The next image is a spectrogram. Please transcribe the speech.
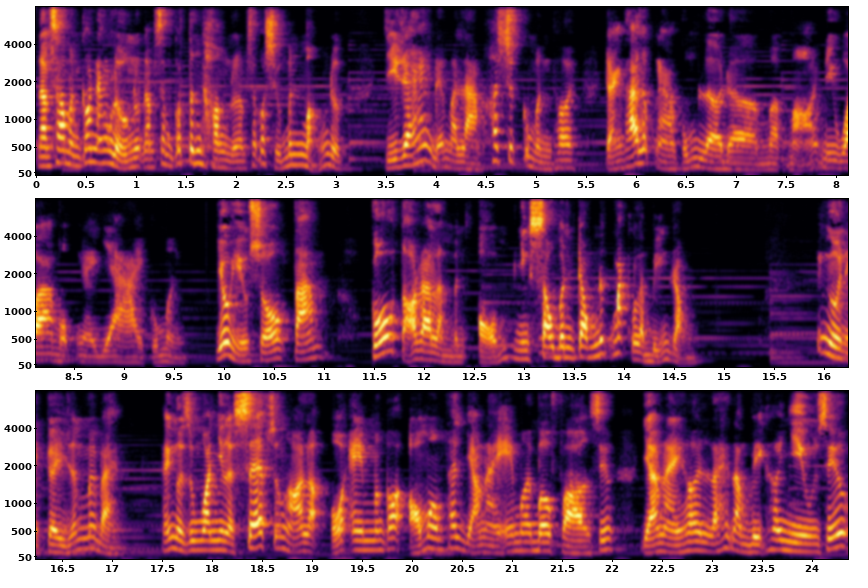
làm sao mình có năng lượng được, làm sao mình có tinh thần được, làm sao có sự minh mẫn được? Chỉ ráng để mà làm hết sức của mình thôi. Trạng thái lúc nào cũng lờ đờ, mệt mỏi, đi qua một ngày dài của mình. Dấu hiệu số 8 cố tỏ ra là mình ổn, nhưng sâu bên trong nước mắt là biển rộng. Cái người này kỳ lắm mấy bạn. Thấy người xung quanh như là sếp xuống hỏi là, ủa, em có ổn không? Thấy dạo này em hơi bơ phờ một xíu. Dạo này hơi là thấy làm việc hơi nhiều một xíu.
